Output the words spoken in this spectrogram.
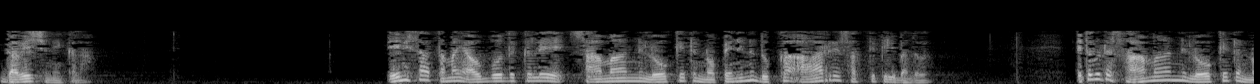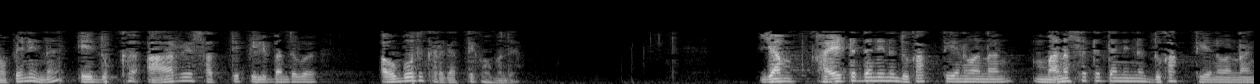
ගවේෂණය කළා. ඒ නිසා තමයි අවබෝධ කළේ සාමාන්‍ය ලෝකෙට නොපෙනෙන දුක්ඛ ආර්ය සත්‍ය පිළිබඳව. එතකොට සාමාන්‍ය ලෝකෙට නොපෙනෙන ඒ දුක්ඛ ආර්ය සත්‍ය පිළිබඳව අවබෝධ කරගත්තේ කොහොමද? යම් කයට දැනෙන දුකක් තියෙනවා නම් මනසට දැනෙන දුකක් තියෙනවා නම්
